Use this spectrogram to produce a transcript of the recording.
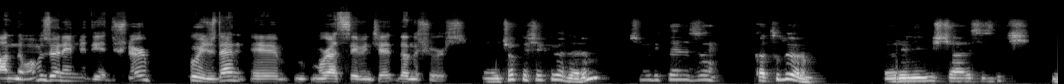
anlamamız önemli diye düşünüyorum. Bu yüzden e, Murat Sevinç'e danışıyoruz. E, çok teşekkür ederim. Söylediklerinize katılıyorum. Öğrenilmiş çaresizlik e,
